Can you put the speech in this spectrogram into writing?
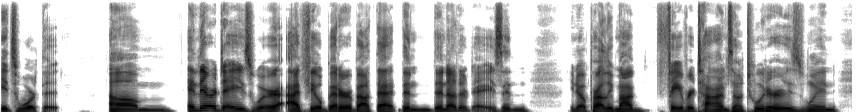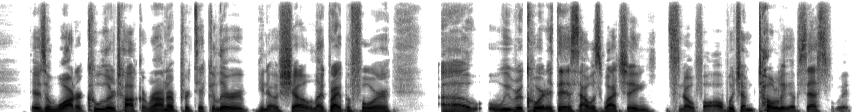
it's worth it. Um, and there are days where I feel better about that than than other days. And you know, probably my favorite times on Twitter is when there's a water cooler talk around a particular you know show. Like right before uh, we recorded this, I was watching Snowfall, which I'm totally obsessed with.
